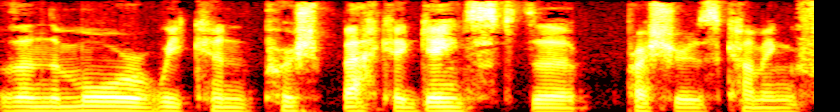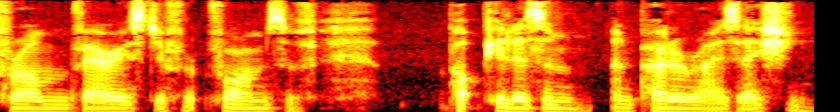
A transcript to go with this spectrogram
then the more we can push back against the pressures coming from various different forms of populism and polarization.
